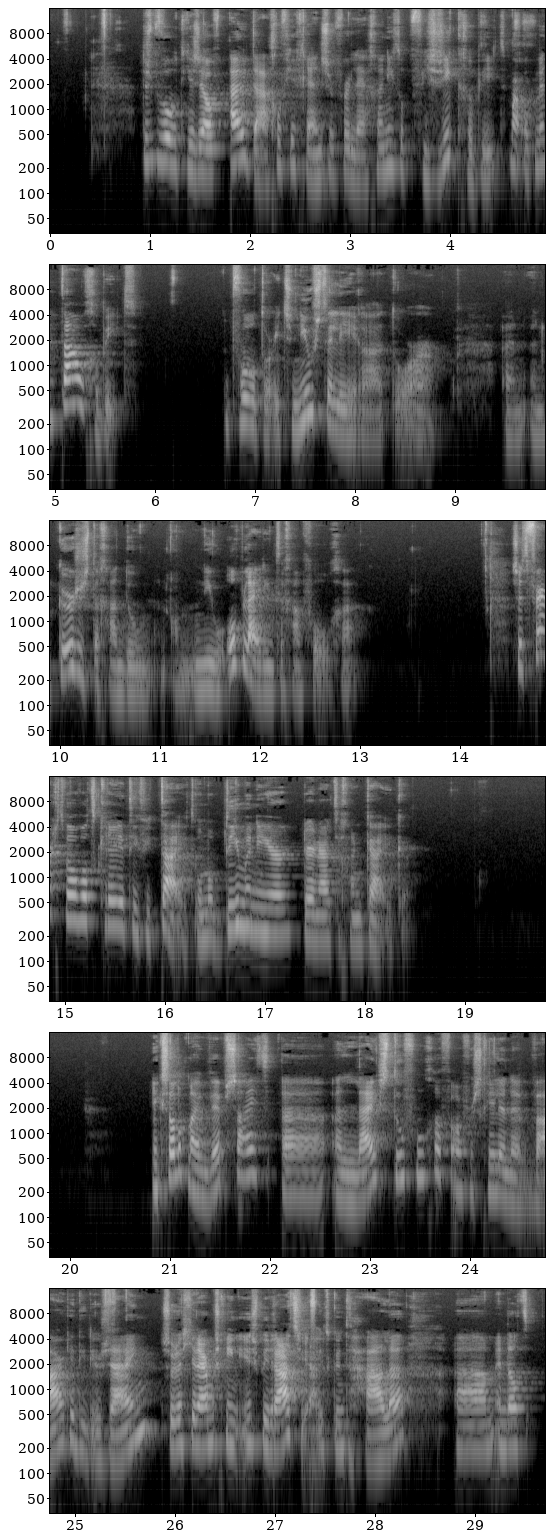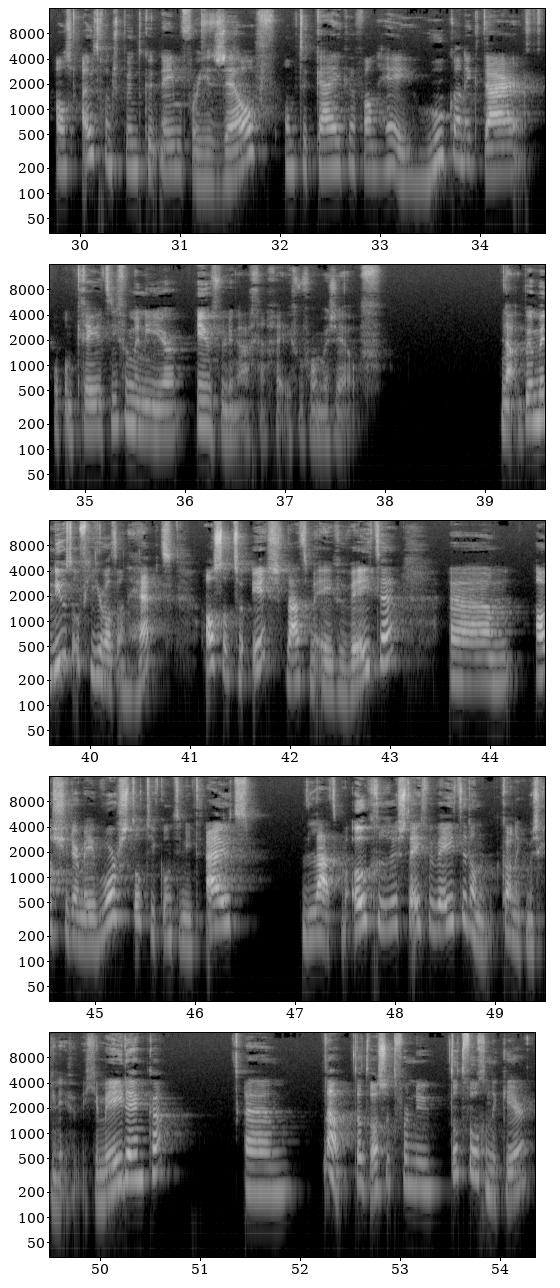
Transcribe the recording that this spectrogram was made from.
Dus bijvoorbeeld jezelf uitdagen of je grenzen verleggen, niet op fysiek gebied, maar op mentaal gebied. Bijvoorbeeld door iets nieuws te leren, door een, een cursus te gaan doen, een nieuwe opleiding te gaan volgen. Dus het vergt wel wat creativiteit om op die manier ernaar te gaan kijken. Ik zal op mijn website uh, een lijst toevoegen van verschillende waarden die er zijn, zodat je daar misschien inspiratie uit kunt halen um, en dat als uitgangspunt kunt nemen voor jezelf om te kijken van hé, hey, hoe kan ik daar op een creatieve manier invulling aan gaan geven voor mezelf. Nou, ik ben benieuwd of je hier wat aan hebt. Als dat zo is, laat me even weten. Um, als je ermee worstelt, je komt er niet uit, laat me ook gerust even weten. Dan kan ik misschien even met je meedenken. Um, nou, dat was het voor nu. Tot volgende keer.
